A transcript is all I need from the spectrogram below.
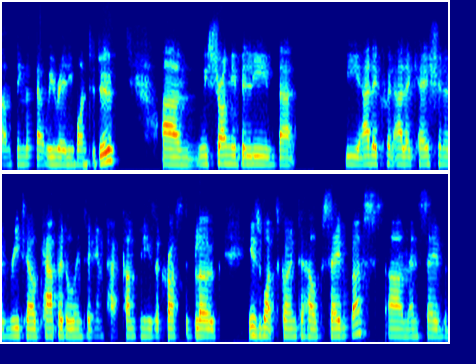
something that we really want to do. Um, we strongly believe that the adequate allocation of retail capital into impact companies across the globe is what's going to help save us um, and save the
